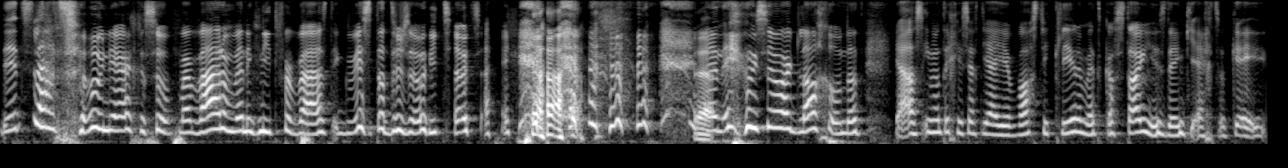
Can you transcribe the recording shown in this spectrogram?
Dit slaat zo nergens op, maar waarom ben ik niet verbaasd? Ik wist dat er zoiets zou zijn. ja. En ik moest zo hard lachen, omdat ja, als iemand tegen je zegt: Ja, je wast je kleren met kastanjes, denk je echt: Oké,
